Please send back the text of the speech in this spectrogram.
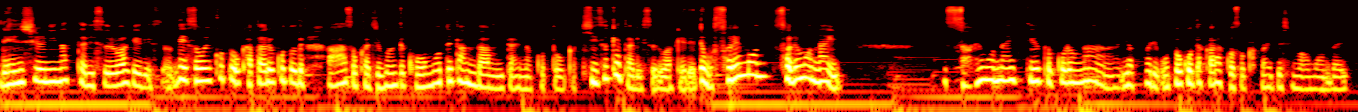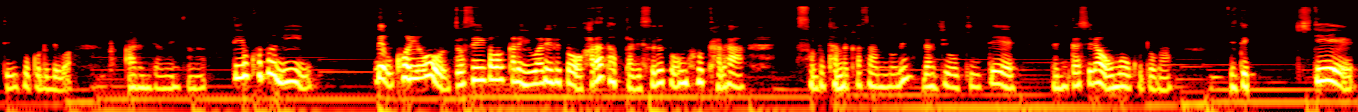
練習になったりするわけですよ。で、そういうことを語ることで、ああ、そっか、自分ってこう思ってたんだ、みたいなことが気づけたりするわけで、でもそれも、それもない。それもないっていうところが、やっぱり男だからこそ抱えてしまう問題っていうところではあるんじゃないかなっていうことに、でもこれを女性側から言われると腹立ったりすると思うから、その田中さんのね、ラジオを聞いて何かしら思うことが出てきて、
